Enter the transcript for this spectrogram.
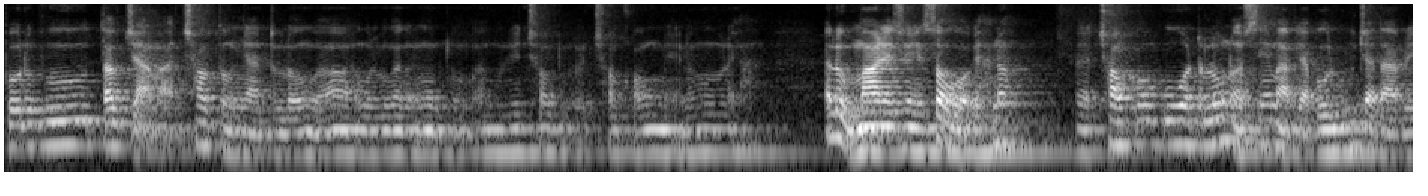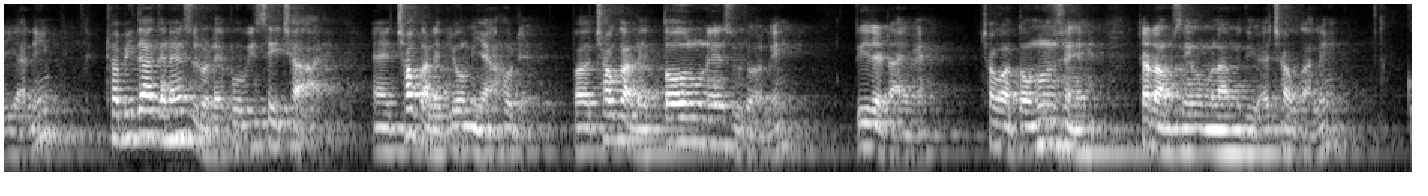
ပိုလ်ဖူးတောက်ကြမှာ6တုံညာတစ်လုံးပါဟိုဘကတော့ငုတ်တော့ငွေ6 6ကောင်းမယ်နော်လေအဲ့လိုမာတယ်ဆိုရင်စော့ပေါ့ဗျာနော် 6ကို9တော့တစ်လုံးတော့ဆင်းပါဗျာပိုလ်ဖူးကြတာပရိယာလေထွက်ပြီးသားကနန်းဆိုတော့လေပို့ပြီးစိတ်ချရတယ်အဲ6ကလည်းပြောမရဟုတ်တယ်ဘာ6ကလည်း3လုံးလဲဆိုတော့လေသိတဲ့အတိုင်းပဲ6က3လုံးဆိုရင်ထပ်တောင်ဆင်းဦးမလားမသိဘူးအဲ6ကလည်း9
